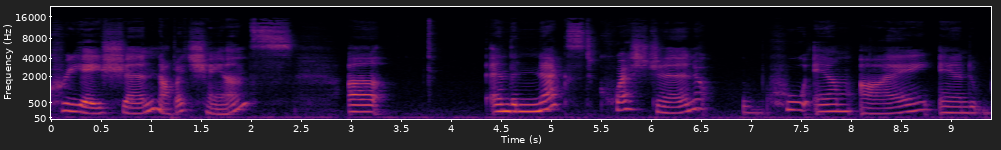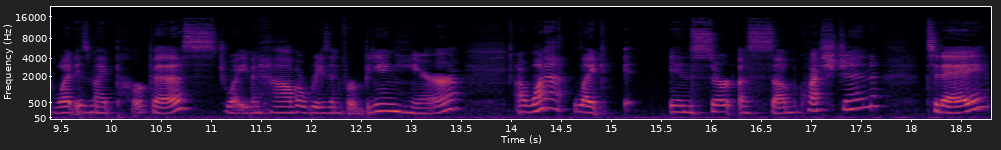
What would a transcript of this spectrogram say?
creation, not by chance. Uh, and the next question who am I and what is my purpose? Do I even have a reason for being here? I want to like insert a sub question today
